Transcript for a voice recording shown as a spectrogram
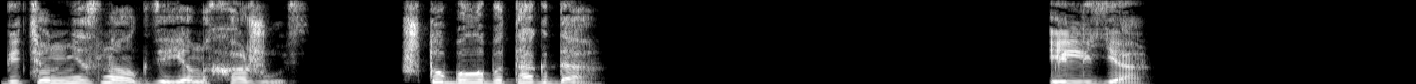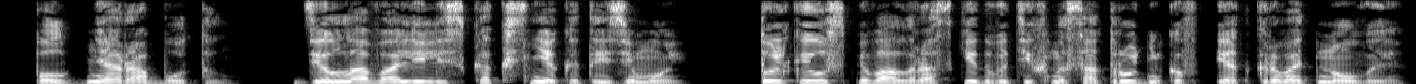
Ведь он не знал, где я нахожусь. Что было бы тогда? Илья. Полдня работал. Дела валились, как снег этой зимой. Только и успевал раскидывать их на сотрудников и открывать новые.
